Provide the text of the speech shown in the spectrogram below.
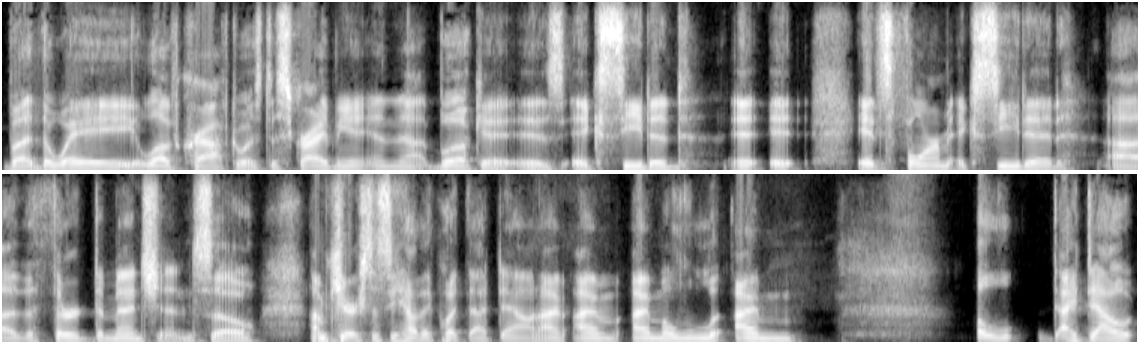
But the way Lovecraft was describing it in that book it is exceeded it, it its form exceeded uh, the third dimension. So I'm curious to see how they put that down. I'm I'm I'm a I'm a, I doubt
